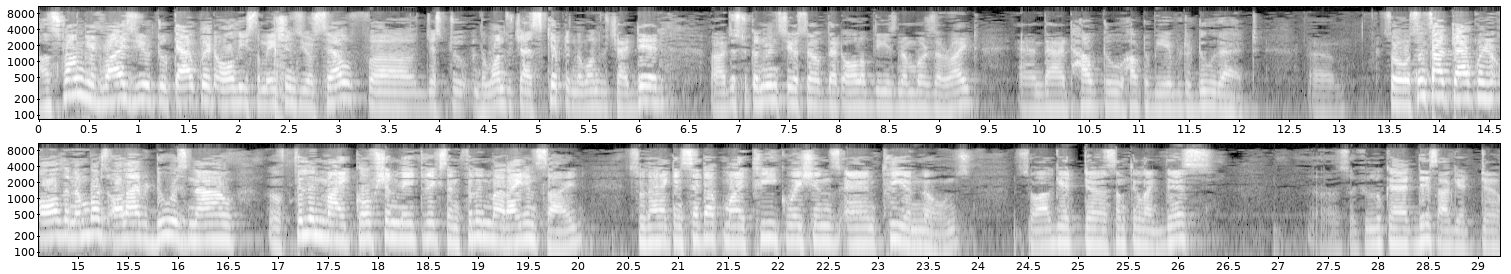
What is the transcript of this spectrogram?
I'll strongly advise you to calculate all these summations yourself, uh, just to the ones which I skipped and the ones which I did, uh, just to convince yourself that all of these numbers are right and that how to how to be able to do that. Um, so since I've calculated all the numbers, all I have to do is now uh, fill in my coefficient matrix and fill in my right hand side so that I can set up my three equations and three unknowns. So I'll get uh, something like this. Uh, so if you look at this, I'll get uh,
